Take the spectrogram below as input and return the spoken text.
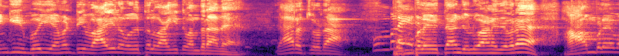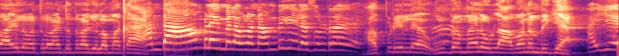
எங்கேயும் போய் எவன்ட்டையும் வாயில வகுத்தல் வாங்கிட்டு வந்துடாத யார சொல்றா? பொம்பளை. பொம்பளையை தான் சொல்லுவானே தவிர ஆம்பளை வாயில வகுத்தல் வாங்கிட்டு வந்துடலாம் சொல்ல மாட்டா. அந்த ஆம்பளை மேல அவ்வளவு நம்பிக்கையில சொல்றாங்க. அப்படி இல்ல உங்க மேல உள்ள அவநம்பிக்கை. ஐயே.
